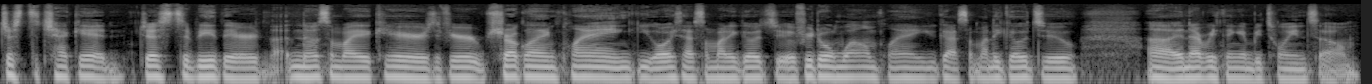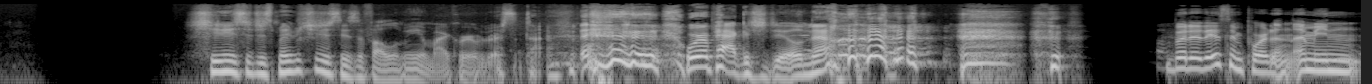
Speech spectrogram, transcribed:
just to check in, just to be there, know somebody cares. If you're struggling playing, you always have somebody to go to. If you're doing well in playing, you got somebody to go to, uh, and everything in between. So. She needs to just maybe she just needs to follow me in my career the rest of the time. We're a package deal now. But it is important. I mean,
